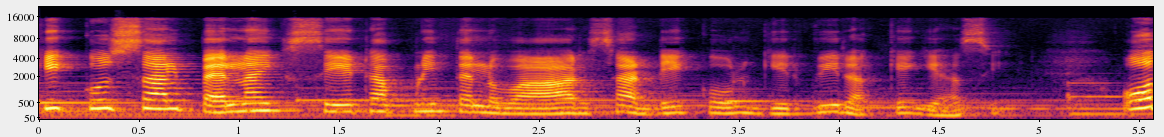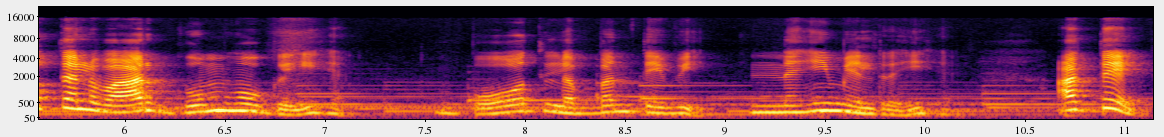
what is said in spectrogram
ਕਿ ਕੁਝ ਸਾਲ ਪਹਿਲਾਂ ਇੱਕ ਸੇਠ ਆਪਣੀ ਤਲਵਾਰ ਸਾਡੇ ਕੋਲ ਗਿਰਵੀ ਰੱਖ ਕੇ ਗਿਆ ਸੀ। ਉਹ ਤਲਵਾਰ ਗੁੰਮ ਹੋ ਗਈ ਹੈ। ਬਹੁਤ ਲੱਭਣ ਤੇ ਵੀ ਨਹੀਂ ਮਿਲ ਰਹੀ ਹੈ। ਅਤੇ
